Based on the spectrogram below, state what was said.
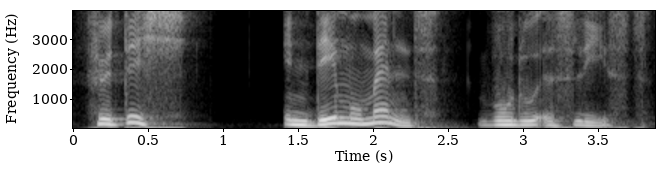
für dich in dem Moment, wo du es liest?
